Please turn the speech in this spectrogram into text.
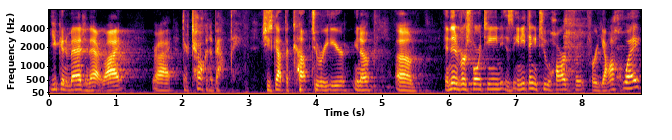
you can imagine that, right? Right? They're talking about me. She's got the cup to her ear, you know. Um, and then verse 14 is anything too hard for, for Yahweh?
